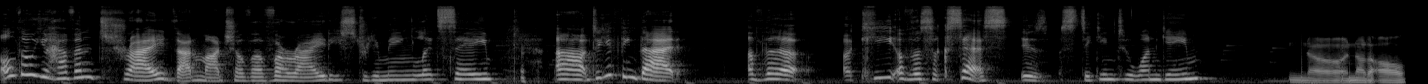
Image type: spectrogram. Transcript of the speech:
Although you haven't tried that much of a variety streaming, let's say, uh, do you think that the a key of the success is sticking to one game? No, not at all.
